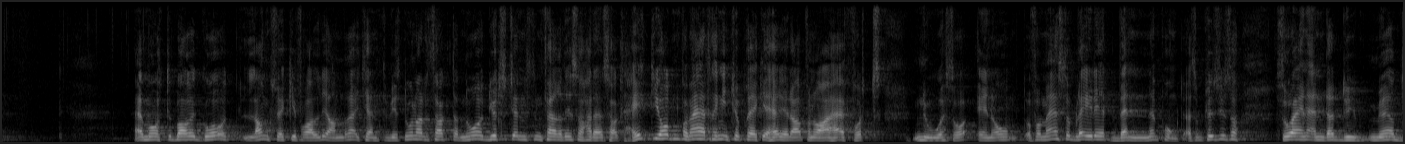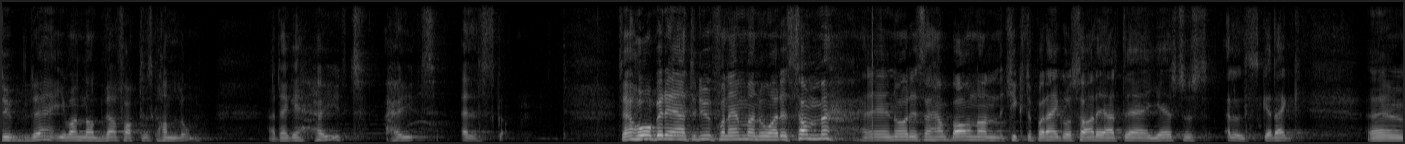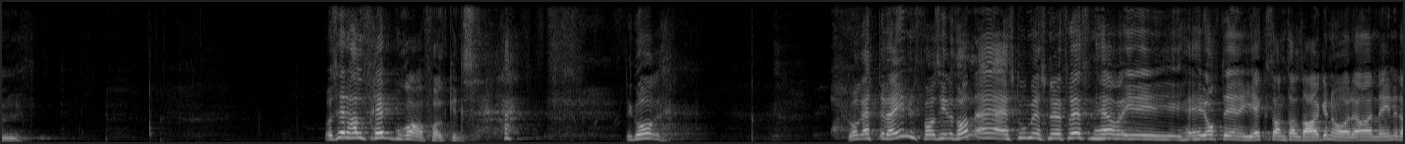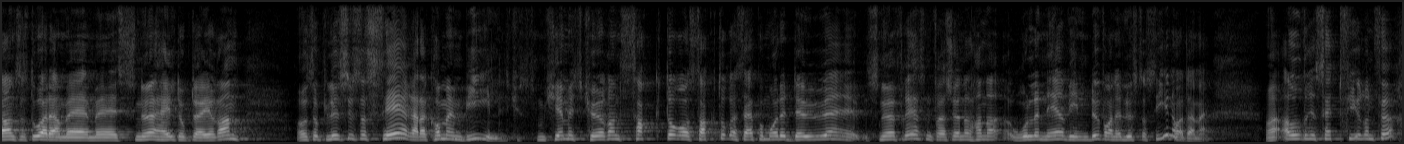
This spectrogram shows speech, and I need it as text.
Jeg måtte bare gå langt vekk fra alle de andre. jeg kjente. Hvis noen hadde sagt at nå er gudstjenesten ferdig, så hadde jeg sagt helt i orden for meg. Jeg trenger ikke å preke her i dag, for nå har jeg fått noe så enormt. Og For meg så ble det et vendepunkt. Altså Plutselig så, så jeg en enda dyb, mer dybde i hva nadvær faktisk handler om. At jeg er høyt, høyt elska. Så Jeg håper det at du fornemmer noe av det samme eh, når disse her barna kikket på deg og sa det at eh, Jesus elsker deg. Um. Og så er det halv februar, folkens. Det går, går rett til veien, for å si det sånn. Jeg sto med snøfresen her jeg har gjort det i x antall dager nå. Den ene dagen så sto jeg der med, med snø helt opp til ørene. Og så Plutselig så ser jeg det kommer en bil som kjørende saktere og saktere. Så jeg på en måte dauer snøfresen, for jeg skjønner at han ruller ned vinduet for han har lyst til å si noe til meg. Og Jeg har aldri sett fyren før.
